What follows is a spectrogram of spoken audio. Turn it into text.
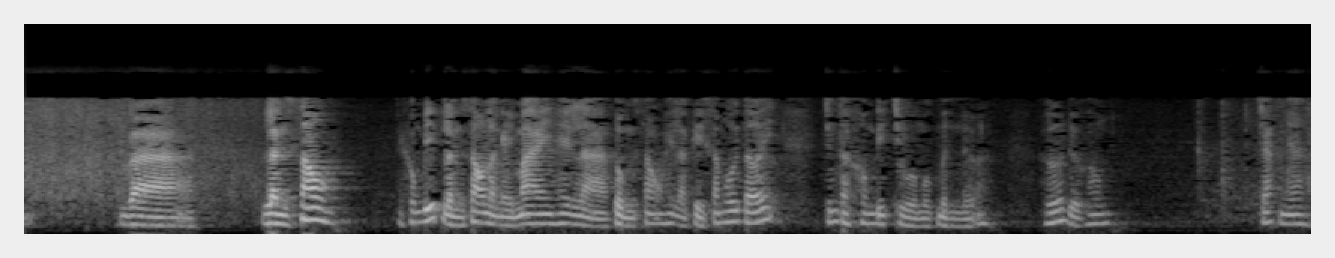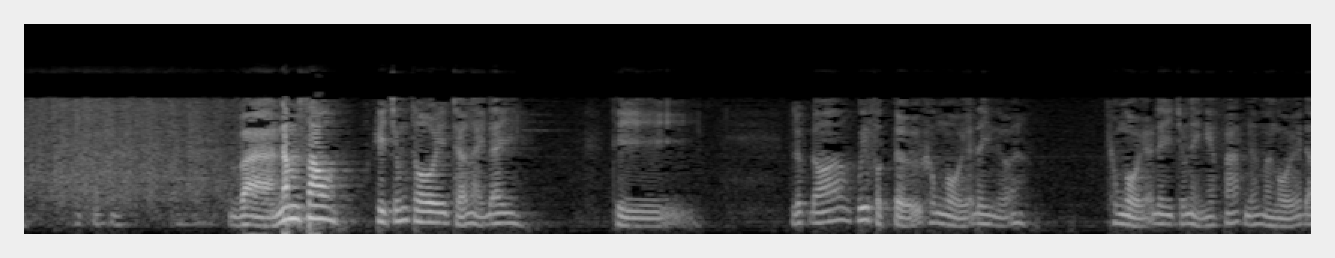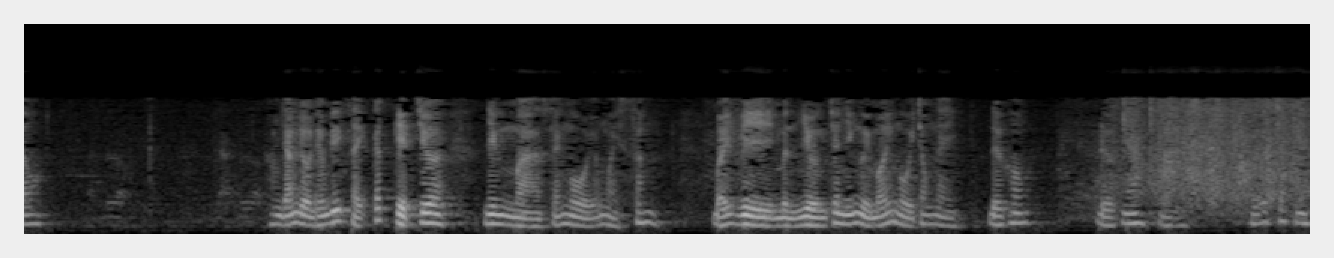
Và lần sau, không biết lần sau là ngày mai hay là tuần sau hay là kỳ sám hối tới, chúng ta không đi chùa một mình nữa. Hứa được không? Chắc nha. Và năm sau khi chúng tôi trở lại đây, thì lúc đó quý phật tử không ngồi ở đây nữa. Không ngồi ở đây chỗ này nghe pháp nữa mà ngồi ở đâu? Không, giảng đường thì không biết thầy cắt kịp chưa, nhưng mà sẽ ngồi ở ngoài sân. Bởi vì mình nhường cho những người mới ngồi trong này. Được không? Được nha. Được. Rất chắc nha.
